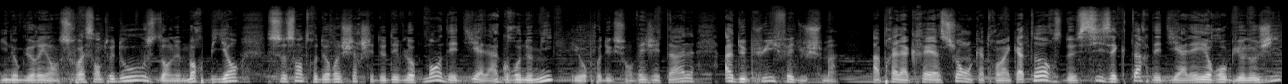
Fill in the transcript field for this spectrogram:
Inauguré en 72 dans le Morbihan, ce centre de recherche et de développement dédié à l'agronomie et aux productions végétales a depuis fait du chemin. Après la création en 94 de 6 hectares dédiés à l'aérobiologie,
